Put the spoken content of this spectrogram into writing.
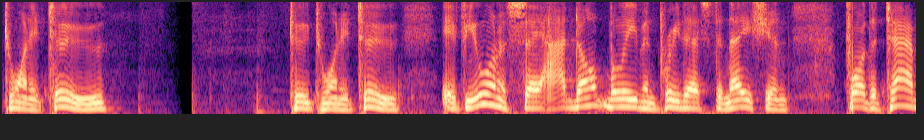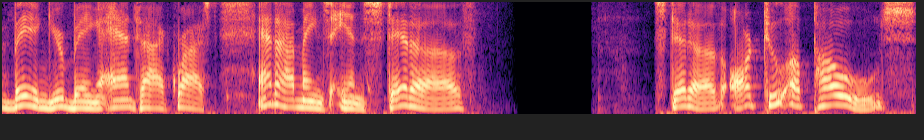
twenty two, two twenty two. If you want to say I don't believe in predestination, for the time being, you're being antichrist. Anti means instead of, instead of, or to oppose.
